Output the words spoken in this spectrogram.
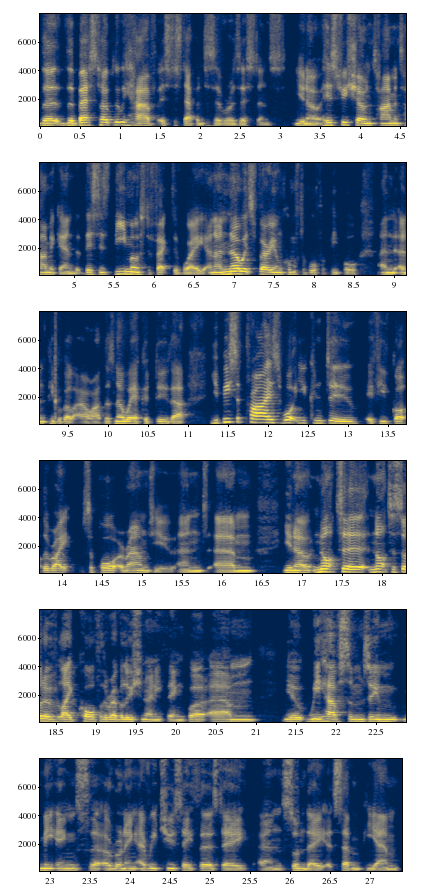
the the best hope that we have is to step into civil resistance. You know, history's shown time and time again that this is the most effective way. And I know it's very uncomfortable for people, and and people go like, "Oh, there's no way I could do that." You'd be surprised what you can do if you've got the right support around you. And um, you know, not to not to sort of like call for the revolution or anything, but um, you know, we have some Zoom meetings that are running every Tuesday, Thursday, and Sunday at 7 p.m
